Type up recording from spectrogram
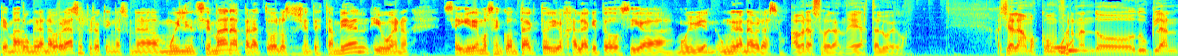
te mando un gran abrazo, espero tengas una muy linda semana para todos los oyentes también. Y bueno, seguiremos en contacto y ojalá que todo siga muy bien. Un gran abrazo. Abrazo grande, eh, hasta luego. Allá vamos con Fernando Duclan.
